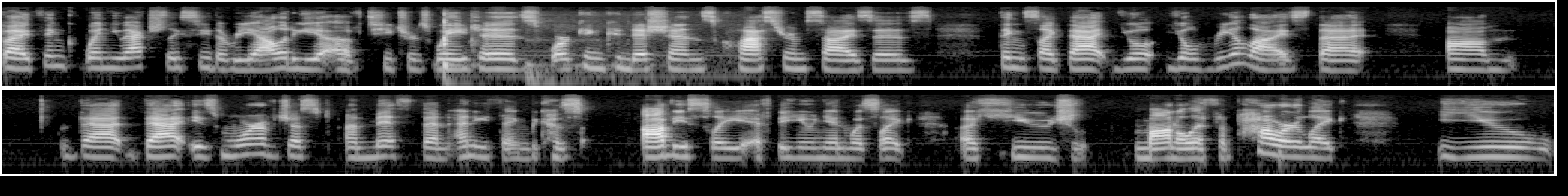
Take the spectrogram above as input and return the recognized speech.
but i think when you actually see the reality of teachers wages working conditions classroom sizes things like that you'll you'll realize that um that that is more of just a myth than anything because obviously if the union was like a huge monolith of power like you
